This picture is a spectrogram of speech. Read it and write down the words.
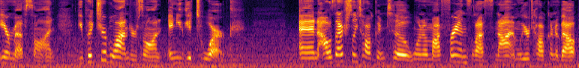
earmuffs on, you put your blinders on, and you get to work. And I was actually talking to one of my friends last night, and we were talking about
